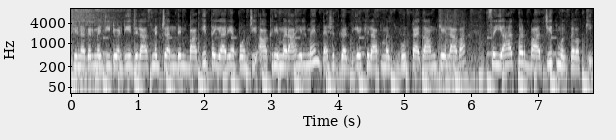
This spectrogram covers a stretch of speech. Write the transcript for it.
श्रीनगर में जी ट्वेंटी इजलास में चंद दिन बाकी, तैयारियाँ पहुँची आखिरी मराहल में। दहशतगर्दी के खिलाफ मज़बूत पैगाम के अलावा सियाहत पर बातचीत मुलतवक्की।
